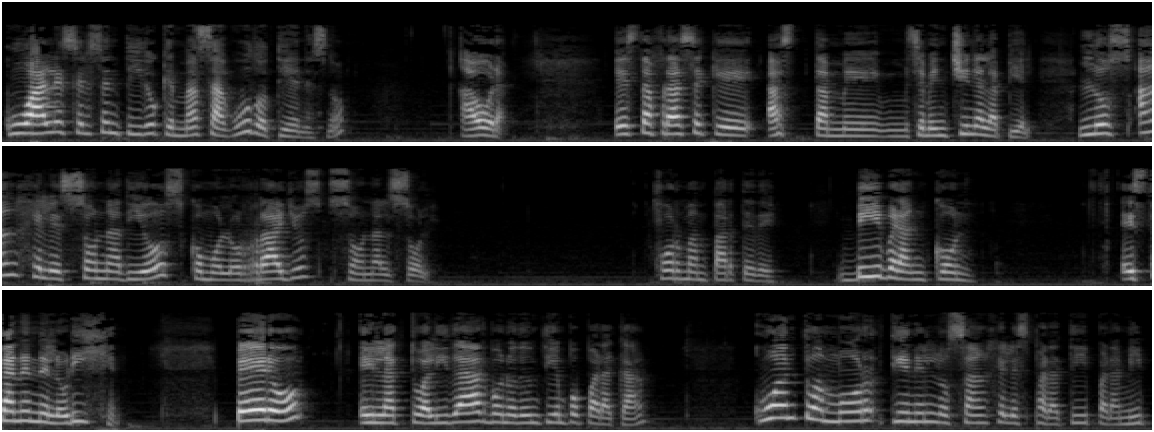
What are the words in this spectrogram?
¿Cuál es el sentido que más agudo tienes, no? Ahora, esta frase que hasta me, se me enchina la piel. Los ángeles son a Dios como los rayos son al sol. Forman parte de, vibran con, están en el origen. Pero en la actualidad, bueno, de un tiempo para acá, ¿cuánto amor tienen los ángeles para ti para mí?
